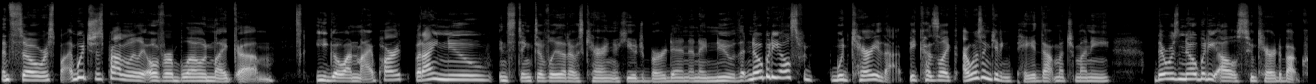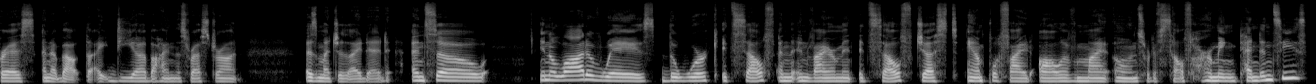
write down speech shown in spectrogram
and so respon which is probably overblown like um ego on my part, but I knew instinctively that I was carrying a huge burden and I knew that nobody else would, would carry that because like I wasn't getting paid that much money. There was nobody else who cared about Chris and about the idea behind this restaurant as much as I did. And so in a lot of ways, the work itself and the environment itself just amplified all of my own sort of self-harming tendencies.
